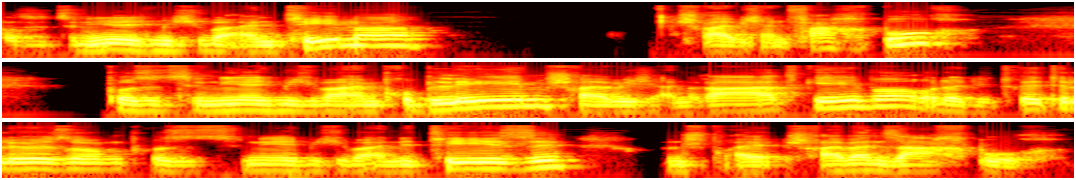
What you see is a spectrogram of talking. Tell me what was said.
positioniere ich mich über ein Thema, schreibe ich ein Fachbuch, positioniere ich mich über ein Problem, schreibe ich einen Ratgeber oder die dritte Lösung, positioniere ich mich über eine These und schreibe ein Sachbuch.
